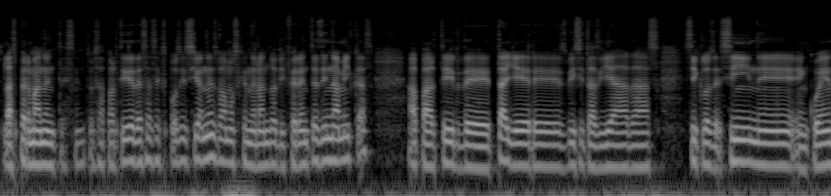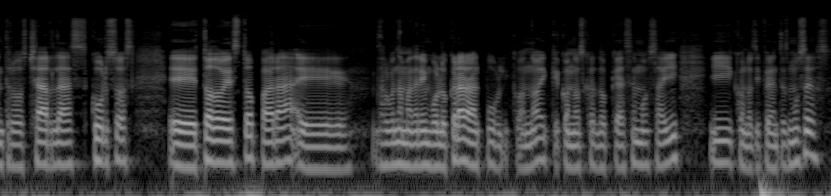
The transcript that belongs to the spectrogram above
las permanentes. Entonces, a partir de esas exposiciones vamos generando diferentes dinámicas a partir de talleres, visitas guiadas, ciclos de cine, encuentros, charlas, cursos, eh, todo esto para, eh, de alguna manera, involucrar al público, ¿no? Y que conozca lo que hacemos ahí y con los diferentes museos.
